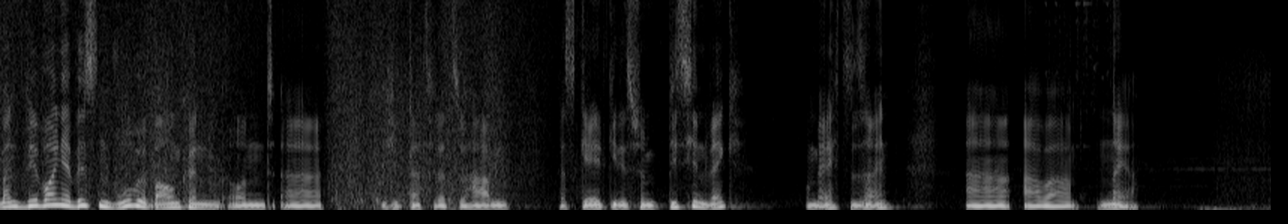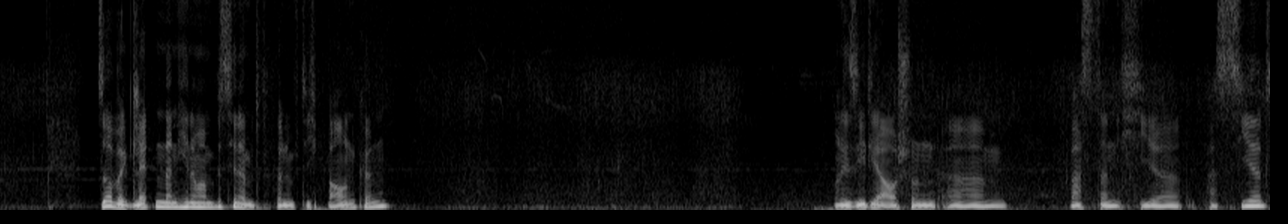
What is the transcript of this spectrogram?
man, wir wollen ja wissen, wo wir bauen können und äh, wie viel Platz wir dazu haben. Das Geld geht jetzt schon ein bisschen weg, um ehrlich zu sein. Äh, aber naja. So, wir glätten dann hier nochmal ein bisschen, damit wir vernünftig bauen können. Und ihr seht ja auch schon, ähm, was dann hier passiert.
